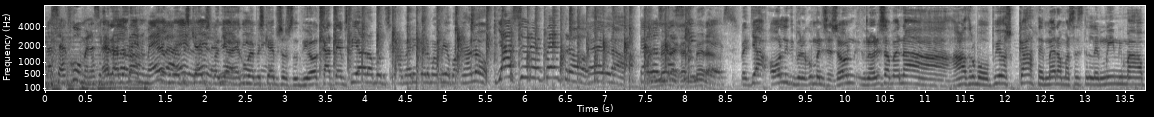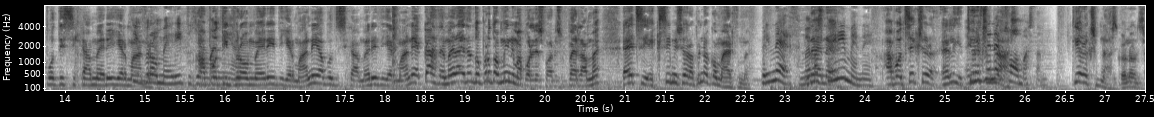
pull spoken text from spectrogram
Να σε ακούμε, να σε Έλα τώρα. καταλαβαίνουμε. Έλα, έχουμε έλα, επισκέψεις, έλα, παιδιά. ναι, έχουμε ναι, επισκέψεις στο στούντιο. Κατευθείαν από τη Σκαμερή Γερμανία, παρακαλώ. Γεια σου, ρε Πέτρο! Έλα. Καλώς Καλημέρα, μας καλημέρα. ήρθες. Παιδιά, όλη την προηγούμενη σεζόν γνωρίσαμε ένα άνθρωπο ο οποίος κάθε μέρα μας έστειλε μήνυμα από τη Σιχαμερή Γερμανία. βρωμερή τη Γερμανία. Από τη βρωμερή τη Γερμανία, από τη Σιχαμερή τη Γερμανία. Κάθε μέρα ήταν το πρώτο μήνυμα πολλές φορές που παίρναμε. Έτσι, 6,5 ώρα πριν ακόμα έρθουμε. Πριν έρθουμε, Ναι, μας ναι. περίμενε. Από τις 6 ώρα. Ελί, τι ώρα Εμεί δεν ξυπνάς; ερχόμασταν. Τι ώρα ξυπνάς; Σηκώνω από τις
